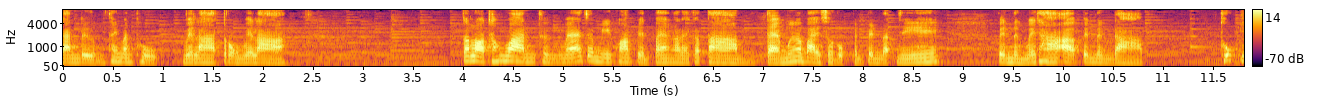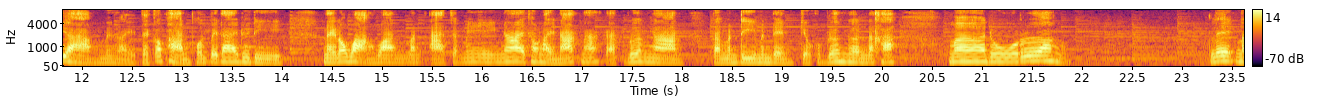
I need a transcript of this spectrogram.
การดื่มให้มันถูกเวลาตรงเวลา ตลอดทั้งวันถึงแม้จะมีความเปลี่ยนแปลงอะไรก็ตาม แต่เมื่อใบสรุปเป็นเป็นแบบนี้ เป็นหนึ่งไม้ท้าอ่าเป็นหนึ่งดาบ ทุกอย่างเหนื่อย แต่ก็ผ่านพ้นไปได้ด้วยดี ในระหว่างวันมันอาจจะไม่ง่ายเท่าไหร่นักนะกับเรื่องงาน แต่มันดีมันเด่นเกี่ยวกับเรื่องเงินนะคะ มาดูเรื่อง เลขน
